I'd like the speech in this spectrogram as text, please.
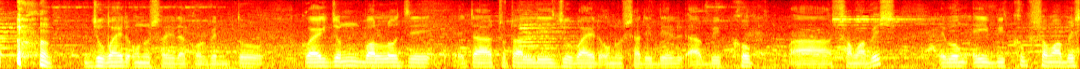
জুবাইয়ের অনুসারীরা করবেন? তো কয়েকজন বলল যে এটা টোটালি জুবাইয়ের অনুসারীদের বিক্ষোভ সমাবেশ এবং এই বিক্ষোভ সমাবেশ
